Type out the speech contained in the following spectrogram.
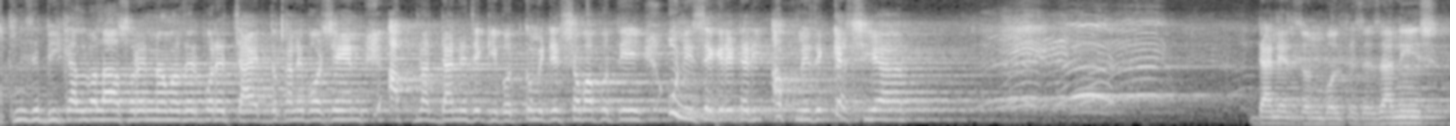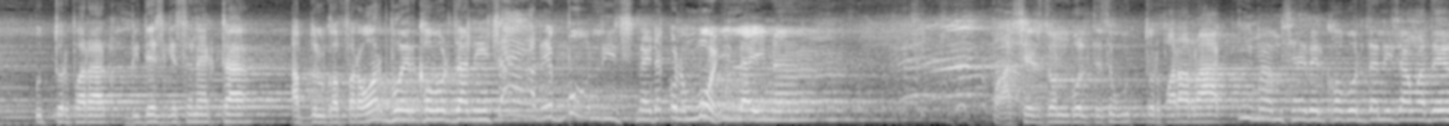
আপনি যে বিকালবেলা আসরের নামাজের পরে চায়ের দোকানে বসেন, আপনার ডানে যে কিবোধ কমিটির সভাপতি, উনি সেক্রেটারি আপনি যে ক্যাশিয়ার ডানের জন বলতেছে, জানিস, উত্তরপাড়ার বিদেশ গেছে না একটা? আব্দুল গফার, ওর বইয়ের খবর জানিস? আরে বলিস না, এটা কোনো মহিলাই না। পাশের জন বলতেছে উত্তর পাড়া রাগ, ইমাম সাহেবের খবর জানিস আমাদের?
